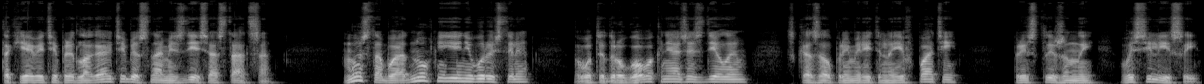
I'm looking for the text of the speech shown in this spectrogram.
так я ведь и предлагаю тебе с нами здесь остаться. Мы с тобой одну княгиню вырастили, вот и другого князя сделаем, — сказал примирительно Евпатий, пристыженный Василисой,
